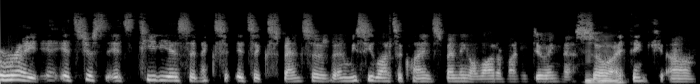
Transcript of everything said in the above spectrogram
Right. It's just it's tedious and ex- it's expensive, and we see lots of clients spending a lot of money doing this. Mm-hmm. So I think um,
